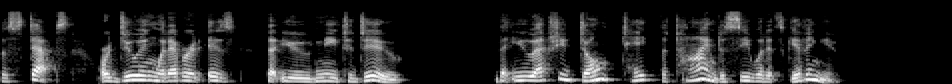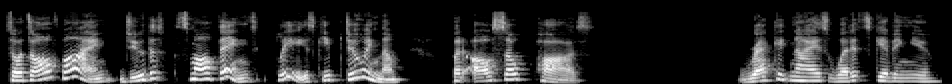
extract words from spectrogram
the steps or doing whatever it is that you need to do that you actually don't take the time to see what it's giving you? So it's all fine. Do the small things. Please keep doing them, but also pause. Recognize what it's giving you.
